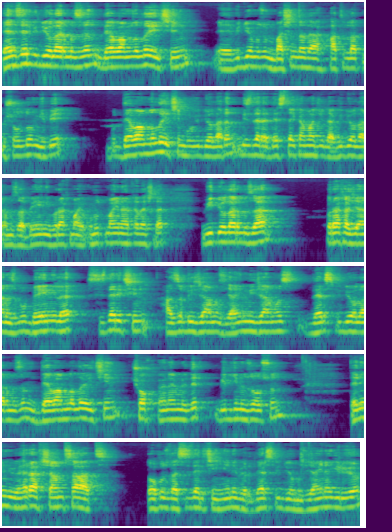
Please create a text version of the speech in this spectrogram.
Benzer videolarımızın devamlılığı için e, videomuzun başında da hatırlatmış olduğum gibi bu devamlılığı için bu videoların bizlere destek amacıyla videolarımıza beğeni bırakmayı unutmayın arkadaşlar. Videolarımıza bırakacağınız bu beğeniler sizler için hazırlayacağımız, yayınlayacağımız ders videolarımızın devamlılığı için çok önemlidir. Bilginiz olsun. Dediğim gibi her akşam saat 9'da sizler için yeni bir ders videomuz yayına giriyor.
